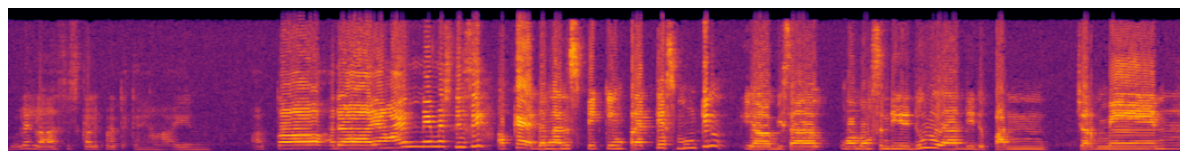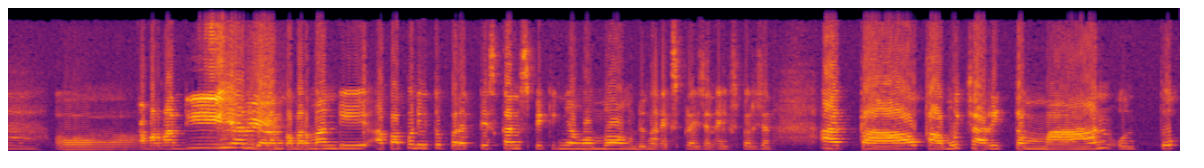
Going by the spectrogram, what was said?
bolehlah sesekali praktekkan yang lain. Atau ada yang lain nih Miss Desi? Oke, dengan speaking practice mungkin ya bisa ngomong sendiri dulu ya di depan cermin. eh, kamar mandi. iya di dalam kamar mandi, apa pun itu praktiskan speakingnya ngomong dengan expression expression atau kamu cari teman untuk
